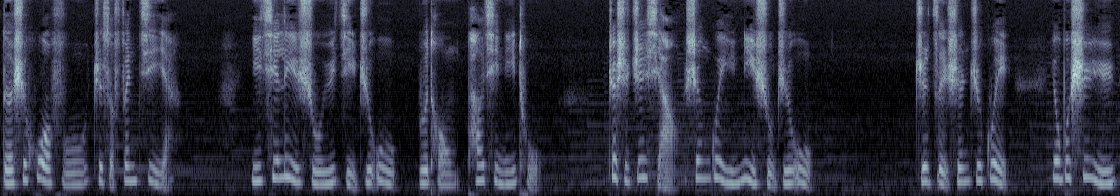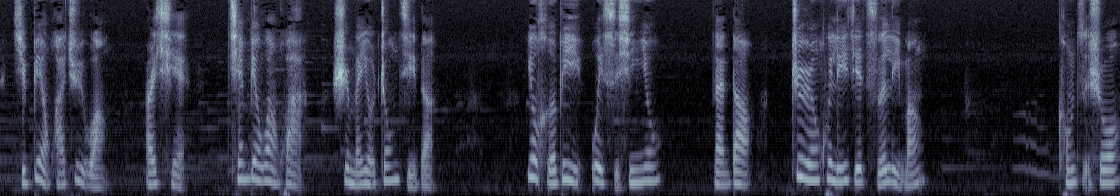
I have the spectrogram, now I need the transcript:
得是祸福之所分际呀！一切隶属于己之物，如同抛弃泥土，这是知晓身贵于逆属之物，知自身之贵，又不失于其变化俱往，而且千变万化是没有终极的，又何必为此心忧？难道智人会理解此理吗？孔子说。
